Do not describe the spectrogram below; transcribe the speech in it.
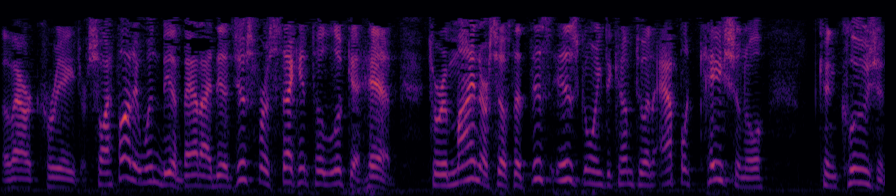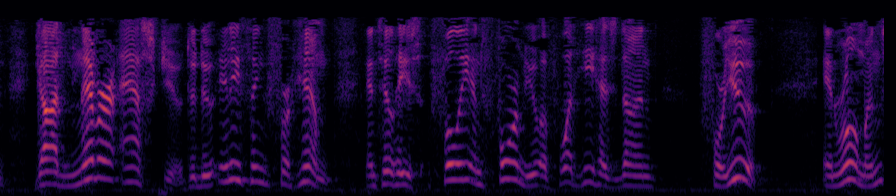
of our Creator. So I thought it wouldn't be a bad idea just for a second to look ahead, to remind ourselves that this is going to come to an applicational conclusion. God never asked you to do anything for Him until He's fully informed you of what He has done for you. In Romans,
